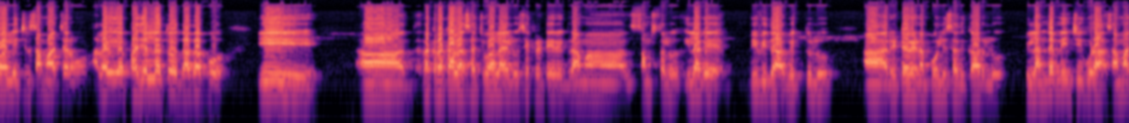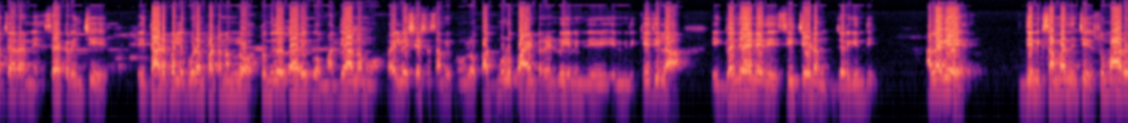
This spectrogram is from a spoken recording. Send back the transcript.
వాళ్ళు ఇచ్చిన సమాచారము అలాగే ప్రజలతో దాదాపు ఈ రకరకాల సచివాలయాలు సెక్రటరీ గ్రామ సంస్థలు ఇలాగే వివిధ వ్యక్తులు రిటైర్ అయిన పోలీస్ అధికారులు వీళ్ళందరి నుంచి కూడా సమాచారాన్ని సేకరించి ఈ తాడేపల్లిగూడెం పట్టణంలో తొమ్మిదో తారీఖు మధ్యాహ్నము రైల్వే స్టేషన్ సమీపంలో పదమూడు పాయింట్ రెండు ఎనిమిది ఎనిమిది కేజీల ఈ గంజాయి అనేది సీజ్ చేయడం జరిగింది. అలాగే దీనికి సంబంధించి సుమారు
